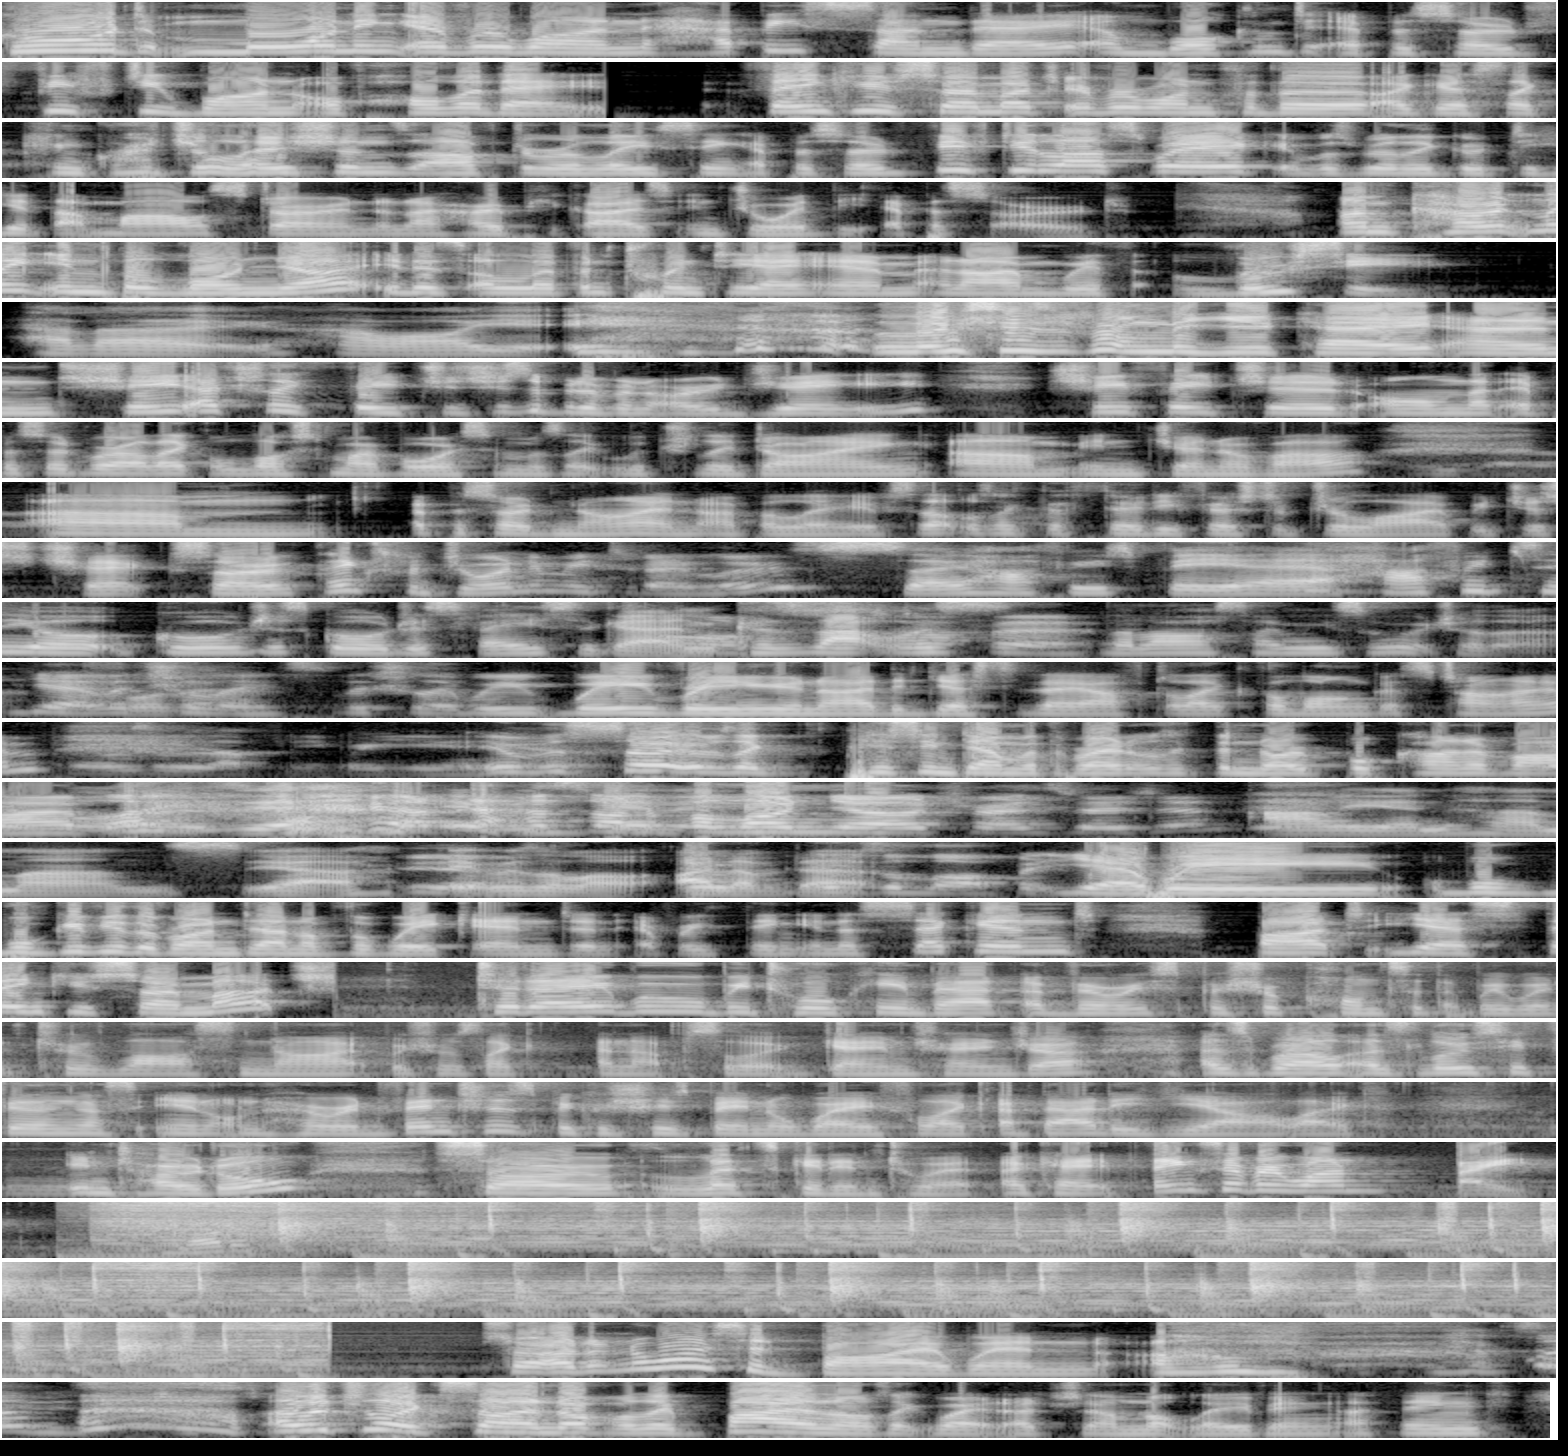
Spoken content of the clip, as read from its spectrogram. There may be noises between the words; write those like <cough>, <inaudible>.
Good morning, everyone. Happy Sunday, and welcome to episode 51 of Holidays. Thank you so much, everyone, for the, I guess, like, congratulations after releasing episode 50 last week. It was really good to hit that milestone, and I hope you guys enjoyed the episode. I'm currently in Bologna. It is 11:20 a.m., and I'm with Lucy. Hello, how are you? <laughs> Lucy's from the UK and she actually featured she's a bit of an OG. She featured on that episode where I like lost my voice and was like literally dying um in Genova. Um episode 9 I believe. So that was like the 31st of July we just checked. So thanks for joining me today, Luce. so happy to be here. Happy to your gorgeous, gorgeous face again Oh, because that was it. the last time we saw each other. Yeah, literally. Literally we we reunited yesterday after like the longest time. It was a It was so it was like pissing down with rain. It was like the notebook kind of vibe. like was, yeah. <laughs> It was outside of. Bologna train station. Ali and her mans. Yeah, Yeah. it was a lot. I loved It it. was a lot, but yeah, we we'll, we'll give you the rundown of the weekend and everything in a second. But yes, thank you so much. Today we will be talking about a very special concert that we went to last night, which was like an absolute game changer, as well as Lucy filling us in on her adventures because she's been away for like about a year, like in total. So let's get into it. Okay, thanks everyone. Bye. So I don't know why I said bye when um <laughs> <laughs> I literally like signed off. I was like bye, and I was like wait, actually I'm not leaving. I think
